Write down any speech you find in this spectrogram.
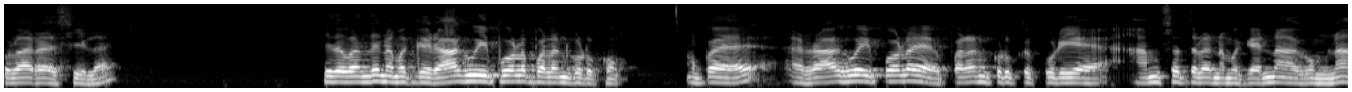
துளாராசியில். இதை வந்து நமக்கு ராகுவை போல் பலன் கொடுக்கும். அப்போ ராகுவை போல் பலன் கொடுக்கக்கூடிய அம்சத்தில் நமக்கு என்ன ஆகும்னா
